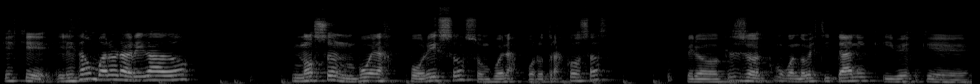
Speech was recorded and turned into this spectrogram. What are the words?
que es que les da un valor agregado, no son buenas por eso, son buenas por otras cosas, pero qué sé yo, es como cuando ves Titanic y ves que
